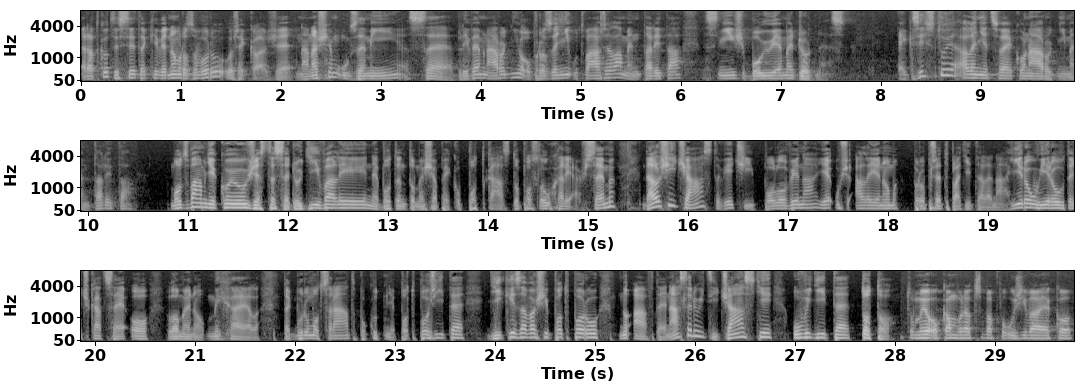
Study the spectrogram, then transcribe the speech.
Radko, ty jsi taky v jednom rozhovoru řekla, že na našem území se vlivem národního obrození utvářela mentalita, s níž bojujeme dodnes. Existuje ale něco jako národní mentalita? Moc vám děkuji, že jste se dodívali nebo tento mashup jako podcast doposlouchali až sem. Další část, větší polovina, je už ale jenom pro předplatitele na herohero.co lomeno Michael. Tak budu moc rád, pokud mě podpoříte. Díky za vaši podporu. No a v té následující části uvidíte toto. Tomio Okamura třeba používá jako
